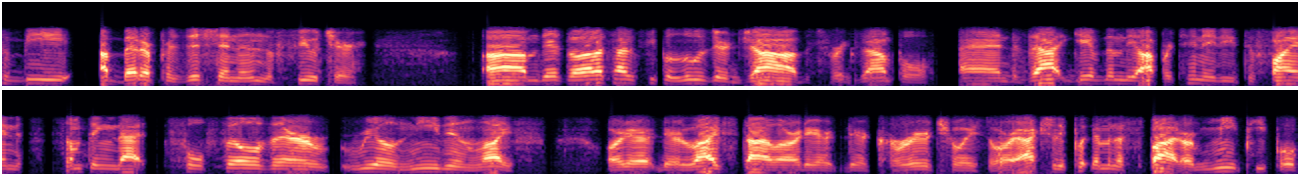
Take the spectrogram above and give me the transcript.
to be a better position in the future. Um, there's a lot of times people lose their jobs, for example, and that gave them the opportunity to find something that fulfills their real need in life or their their lifestyle or their their career choice or actually put them in a spot or meet people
